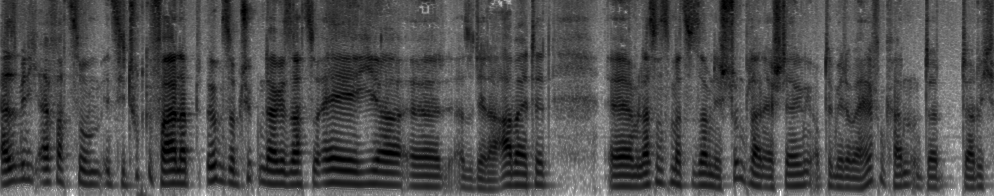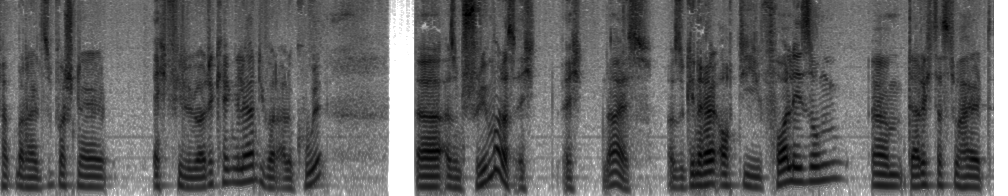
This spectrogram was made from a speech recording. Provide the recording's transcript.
Also bin ich einfach zum Institut gefahren, hab irgendeinem so Typen da gesagt, so, ey, hier, äh, also der da arbeitet, ähm, lass uns mal zusammen den Stundenplan erstellen, ob der mir dabei helfen kann. Und da, dadurch hat man halt super schnell echt viele Leute kennengelernt, die waren alle cool. Äh, also im Studium war das echt, echt nice. Also generell auch die Vorlesungen, ähm, dadurch, dass du halt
